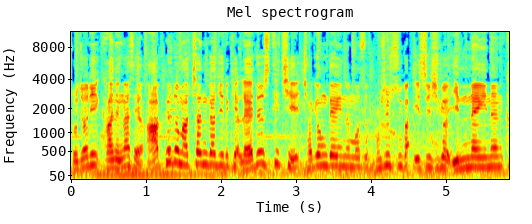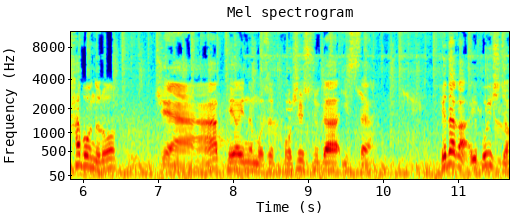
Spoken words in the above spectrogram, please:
조절이 가능하세요. 앞에도 마찬가지 이렇게 레드 스티치 적용되어 있는 모습 보실 수가 있으시고 인레인은 카본으로 쫙 되어 있는 모습 보실 수가 있어요. 게다가 이거 보이시죠?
